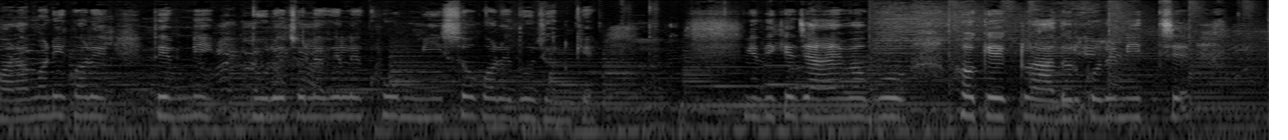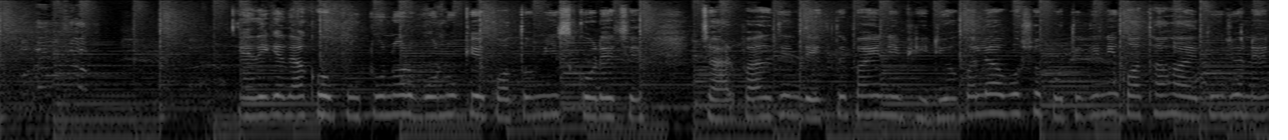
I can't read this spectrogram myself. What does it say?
মারামারি করে, তেমনি দূরে চলে গেলে খুব মিসও করে দুজনকে। এদিকে জামাইবাবু ওকে একটু আদর করে নিচ্ছে। এদিকে দেখো পুটুনোর বনুকে কত মিস করেছে। চার পাঁচ দিন দেখতে পাইনি ভিডিও কলে অবশ্য প্রতিদিনই কথা হয় দুজনের।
